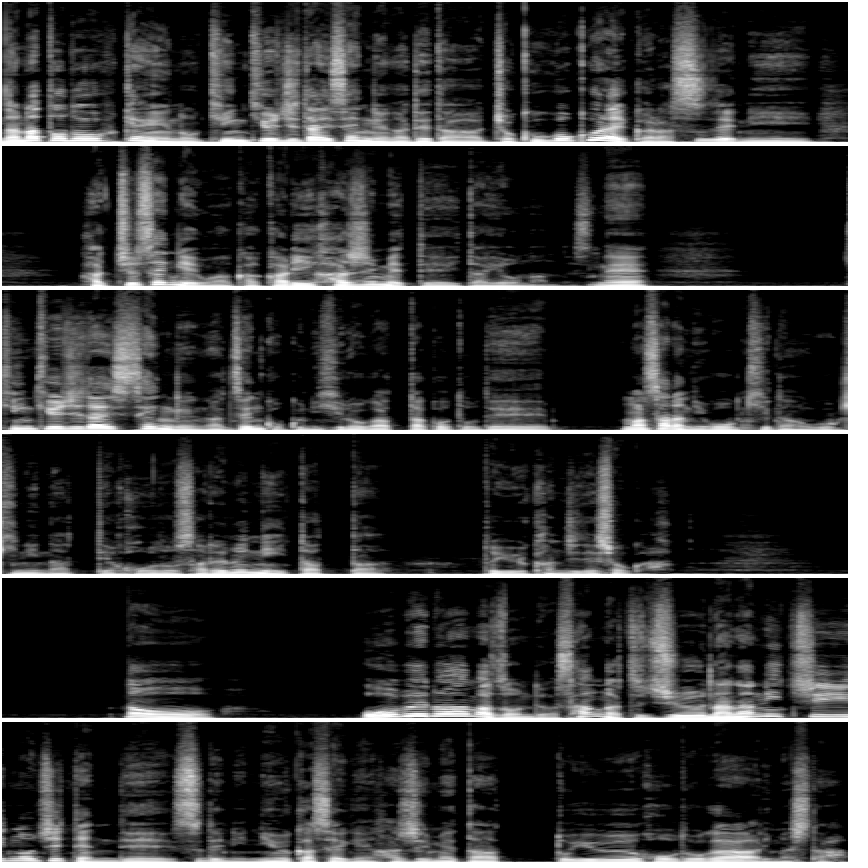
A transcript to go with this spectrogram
7都道府県への緊急事態宣言が出た直後くらいからすでに発注宣言はかかり始めていたようなんですね。緊急事態宣言が全国に広がったことで、まあ、さらに大きな動きになって報道されるに至ったという感じでしょうか。なお、欧米のアマゾンでは3月17日の時点ですでに入荷制限始めたという報道がありました。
